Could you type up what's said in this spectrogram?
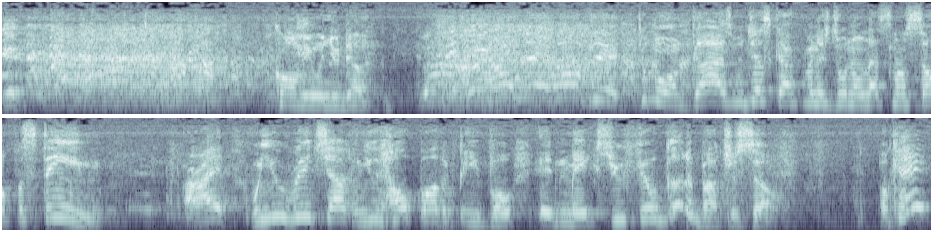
it? Call me when you're done. Come on, guys. We just got finished doing a lesson on self-esteem. All right? When you reach out and you help other people, it makes you feel good about yourself. Okay?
